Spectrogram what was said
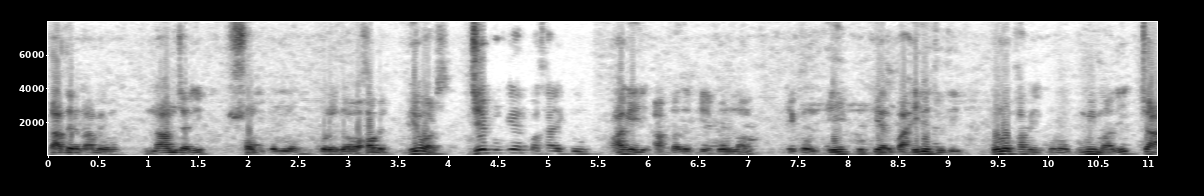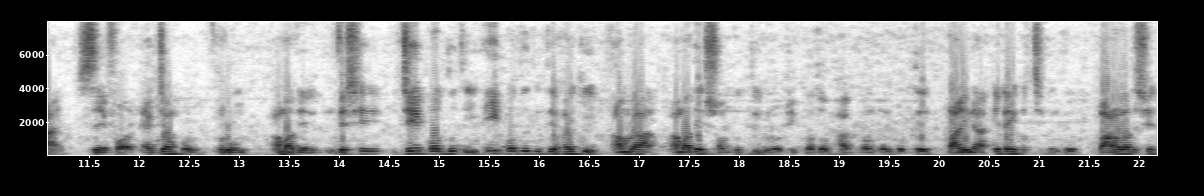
তাদের নামেও নামজারি সম্পন্ন করে দেওয়া হবে। ভিউয়ার্স যে প্রক্রিয়ার কথা একটু আগেই আপনাদেরকে বললাম এখন এই প্রক্রিয়ার বাহিরে যদি কোনোভাবে কোনো ভূমি মালিক চায়। সে ফর এক্সাম্পল ধরুন, আমাদের দেশে যে পদ্ধতি, এই পদ্ধতিতে হয় কি, আমরা আমাদের সম্পত্তিগুলো ঠিকমতো ভাগ বন্টন করতে পারি না। এটাই হচ্ছে কিন্তু বাংলাদেশের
